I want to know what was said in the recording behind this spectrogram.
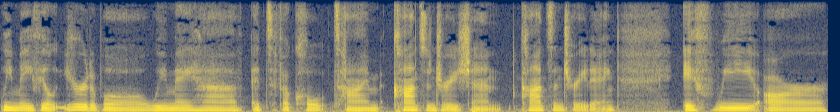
We may feel irritable, we may have a difficult time concentration, concentrating. If we are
